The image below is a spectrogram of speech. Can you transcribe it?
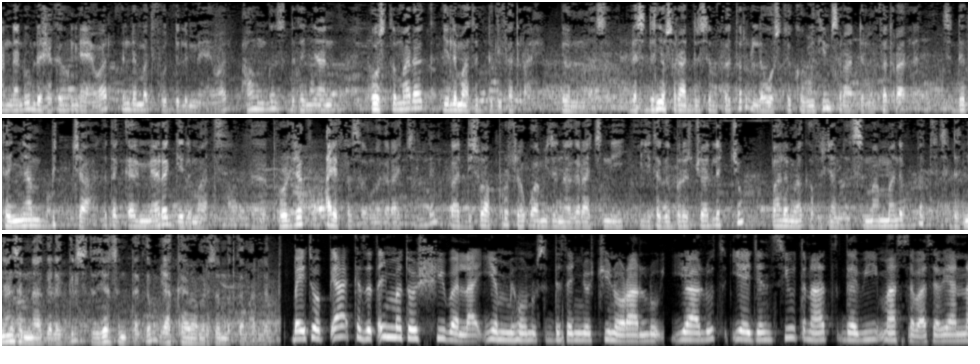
አንዳንዱ እንደ ሸክም ያየዋል፣ እንደ መጥፎ እድል ያየዋል። አሁን ግን ስደተኛን host ማድረግ የልማት እድል ይፈጥራል ብለን ለስደተኛው ስራ እድል ስንፈጥር ለ host community ም ስራ እድል እንፈጥራለን። ስደተኛም ብቻ ተጠቃሚ የሚያደርግ የልማት ፕሮጀክት አይፈጸምም። ሀገራችን ላይ በአዲሱ approach አቋም ይዘን ሀገራችን እየተገበረችው ያለችው በዓለም አቀፍ ደረጃ የተስማማንበት ስደተኛን ስናገለግል፣ ስደተኛን ስንጠቅም የአካባቢ ማህበረሰብ መጥቀም አለብን። በኢትዮጵያ ከዘጠኝ መቶ ሺህ በላይ የሚሆኑ ስደተኞች ይኖራሉ ያሉት የኤጀንሲው ጥናት ገቢ ማሰባሰቢያና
